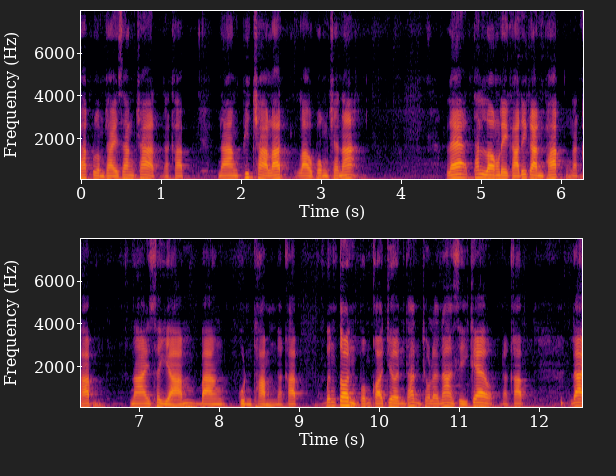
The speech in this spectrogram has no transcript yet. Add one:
พักรวมไทยสร้างชาตินะครับ นางพิชารัตน์เหล่าพงชนะ และท่านรองเลขาธิการพักนะครับ นายสยามบางกุลธรรมนะครับ เบื้องต้นผมขอเชิญท่านชลนานสีแก้วนะครับ ได้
